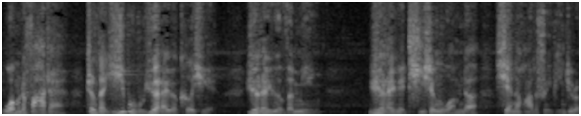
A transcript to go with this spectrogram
我们的发展正在一步步越来越科学，越来越文明，越来越提升我们的现代化的水平，就是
